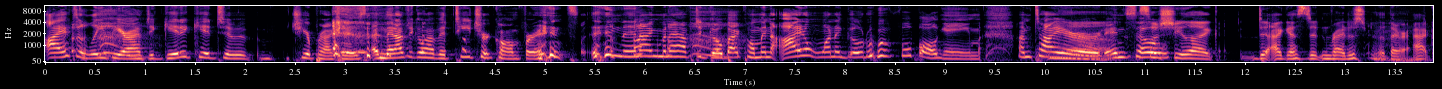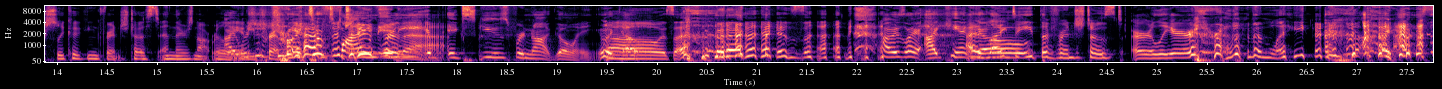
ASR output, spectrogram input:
I have to leave here. I have to get a kid to cheer practice, and then I have to go have a teacher conference, and then I'm going to have to go back home. And I don't want to go to a football game. I'm tired, Yeah. and so, so she like, I guess, didn't register that they're actually cooking French toast, and there's not really I any was just trying to to find for any that. excuse for not going. Like, uh, Oh, is that? is that I was like, I can't I'd go. like to eat the French toast earlier rather than later. I was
